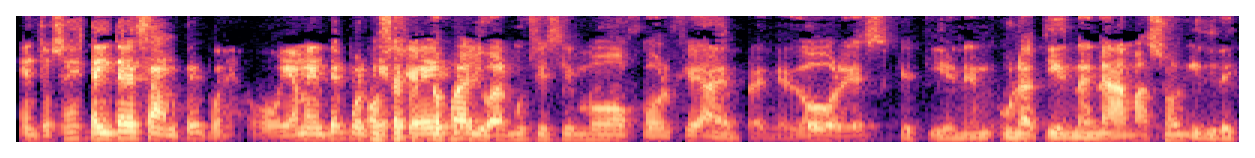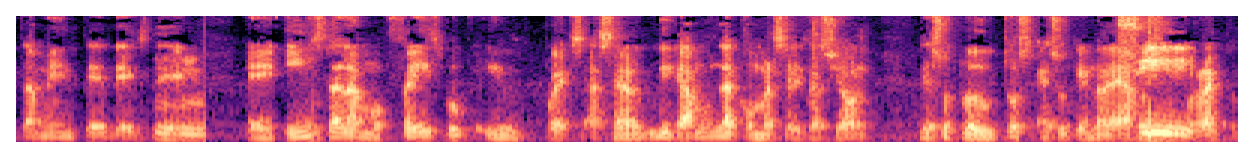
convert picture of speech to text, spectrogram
Entonces está interesante, pues obviamente porque O sea que esto es- puede ayudar muchísimo, Jorge, a emprendedores que tienen una tienda en Amazon y directamente desde eh, Instagram o Facebook y pues hacer, digamos, la comercialización de sus productos en su tienda de Amazon, Sí. ¿correcto?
